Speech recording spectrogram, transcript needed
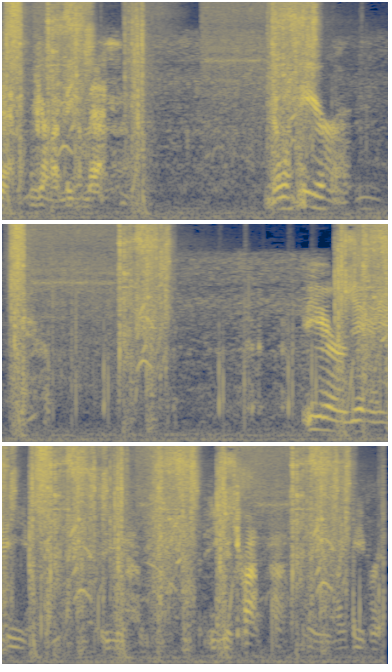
Yeah, we gotta make a mess. No one's here. Here, yay. Yeah. You can trespass me, my favorite.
